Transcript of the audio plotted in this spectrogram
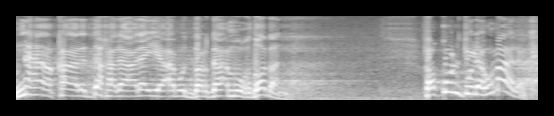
إنها قالت دخل علي أبو الدرداء مغضبا. فقلت له ما لك؟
